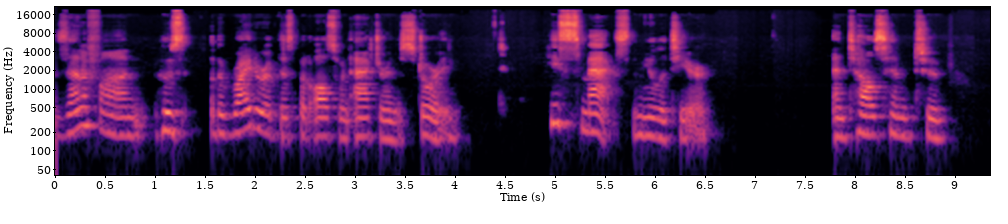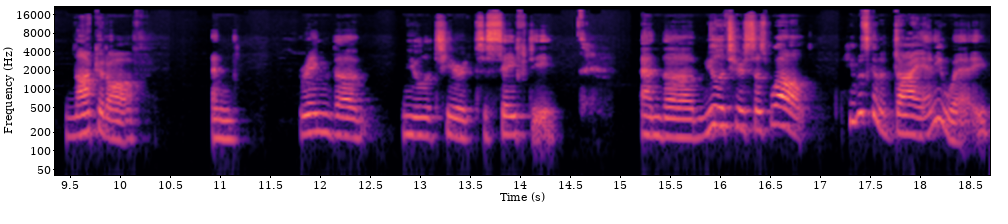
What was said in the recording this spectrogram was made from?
Xenophon, who's the writer of this, but also an actor in the story, he smacks the muleteer and tells him to knock it off and bring the muleteer to safety. And the muleteer says, Well, he was going to die anyway.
